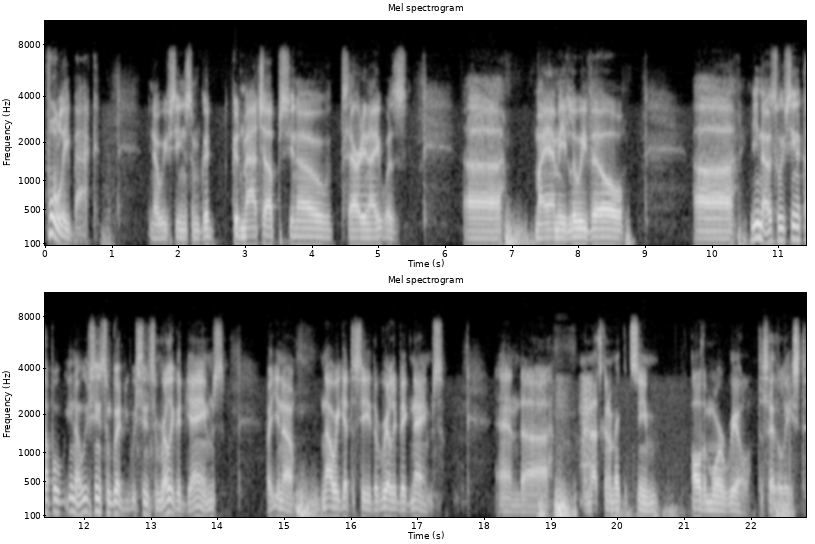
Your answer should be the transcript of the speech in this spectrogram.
fully back. You know, we've seen some good good matchups. You know, Saturday night was uh, Miami, Louisville. Uh, you know, so we've seen a couple. You know, we've seen some good. We've seen some really good games. But you know, now we get to see the really big names, and uh, and that's going to make it seem all the more real, to say the least.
